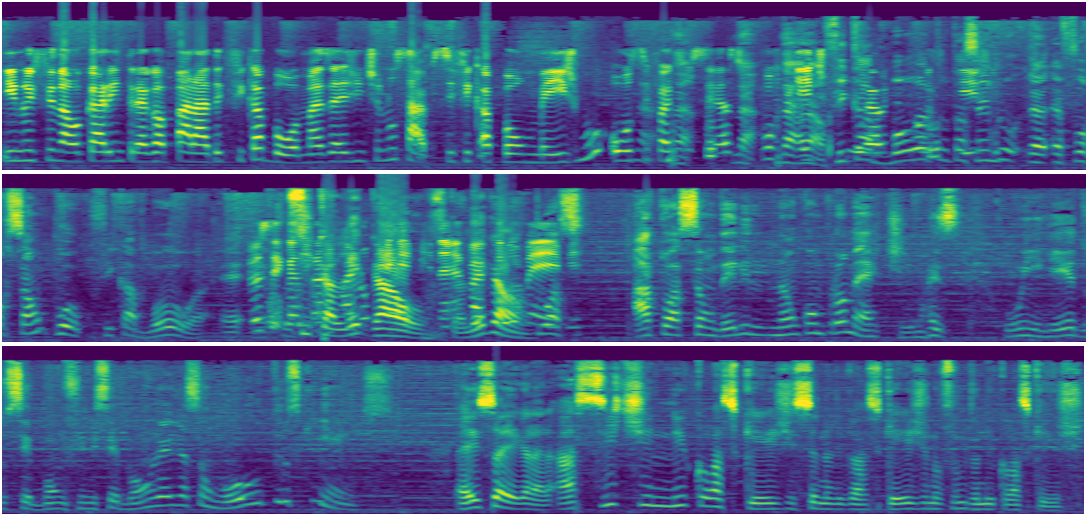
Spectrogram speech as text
e no final o cara entrega uma parada que fica boa. Mas aí a gente não sabe se fica bom mesmo ou se faz não, sucesso não, porque. não, não, tipo, fica é- boa, tu tá sendo. É, é forçar um pouco. Fica boa. É, sei é que Fica legal, meme, né? fica Vai legal. a atuação dele não compromete, mas o enredo ser bom, o filme ser bom, aí já são outros 500. É isso aí, galera. Assiste Nicolas Cage sendo Nicolas Cage no filme do Nicolas Cage.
